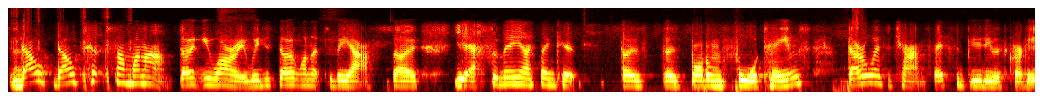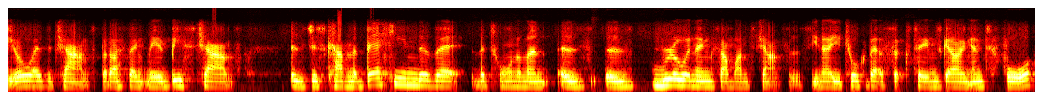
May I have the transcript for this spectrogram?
They'll they'll tip someone up. Don't you worry. We just don't want it to be us. So yeah, for me, I think it's those those bottom four teams. They're always a chance. That's the beauty with cricket. You're always a chance. But I think their best chance is just come the back end of the the tournament is is ruining someone's chances. You know, you talk about six teams going into four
